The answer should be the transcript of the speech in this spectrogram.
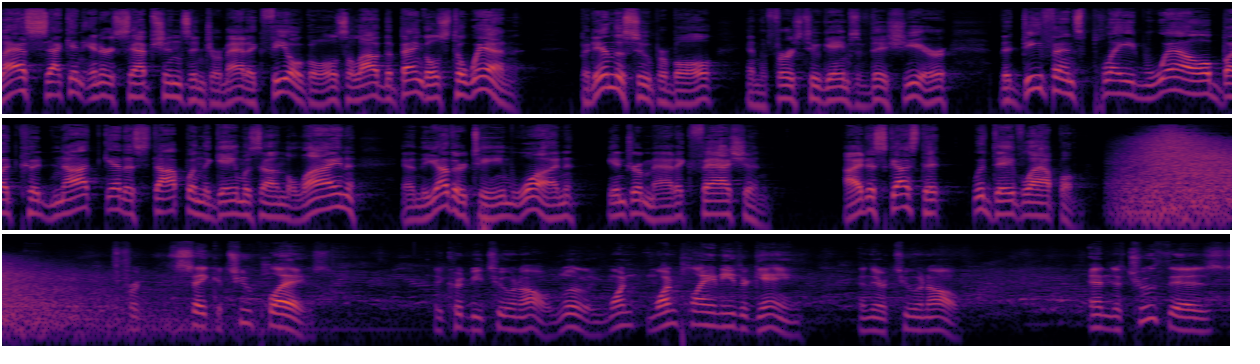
last second interceptions and dramatic field goals allowed the Bengals to win. But in the Super Bowl, in the first two games of this year, the defense played well but could not get a stop when the game was on the line, and the other team won in dramatic fashion. I discussed it with Dave Lapham for sake of two plays, it could be 2 and 0. Literally, one, one play in either game, and they're 2 and 0. And the truth is,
